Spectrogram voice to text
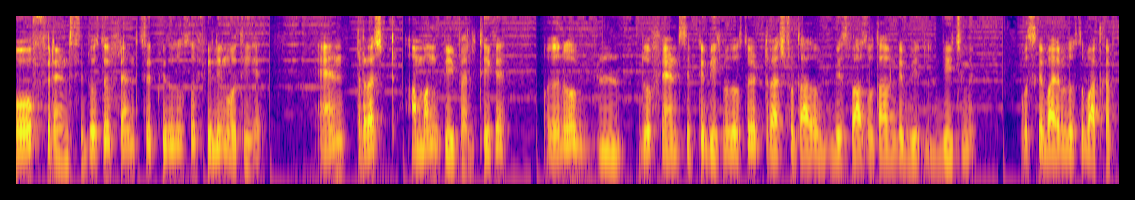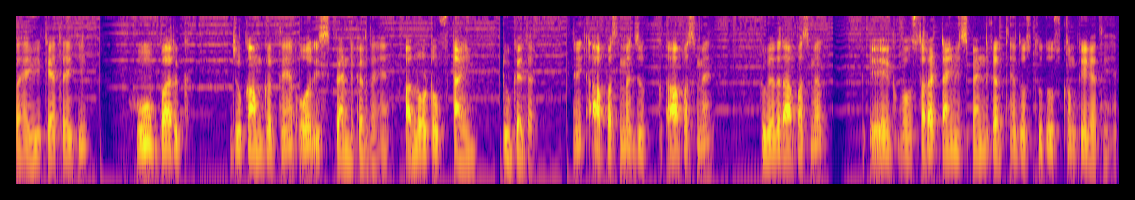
ऑफ़ फ्रेंडशिप दोस्तों फ्रेंडशिप की तो दोस्तों फीलिंग होती है एंड ट्रस्ट अमंग पीपल ठीक है? और जो जो फ्रेंडशिप के बीच में दोस्तों ट्रस्ट होता है विश्वास होता है उनके बीच में, उसके बारे में दोस्तों बात करता है। ये कहता है कि हु वर्क जो काम करते हैं और स्पेंड करते हैं a lot of time together यानी आपस में जो, आपस में टुगेदर आपस में एक बहुत सारा टाइम स्पेंड करते हैं दोस्तों तो उसको हम क्या कहते हैं?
